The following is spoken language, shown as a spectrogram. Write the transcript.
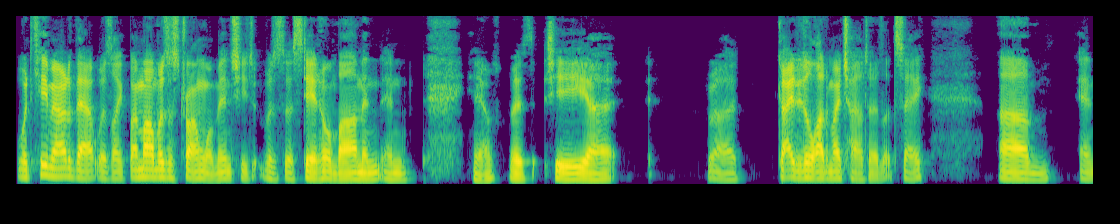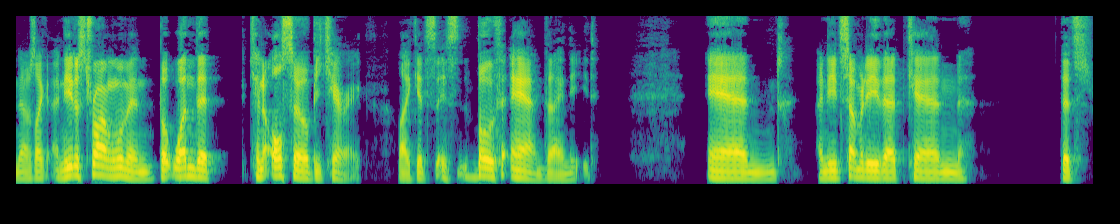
what came out of that was like my mom was a strong woman. She was a stay at home mom, and and you know was she uh, uh, guided a lot of my childhood. Let's say, um, and I was like, I need a strong woman, but one that can also be caring. Like it's it's both and that I need, and I need somebody that can that's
